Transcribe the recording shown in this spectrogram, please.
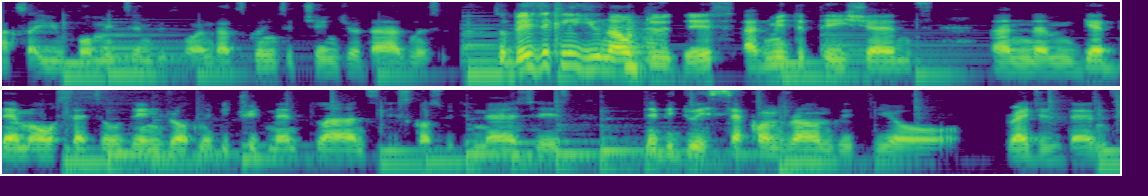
ask, are you vomiting before? And that's going to change your diagnosis. So basically, you now do this, admit the patient, and um, get them all settled in, drop maybe treatment plans, discuss with the nurses, maybe do a second round with your resident,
